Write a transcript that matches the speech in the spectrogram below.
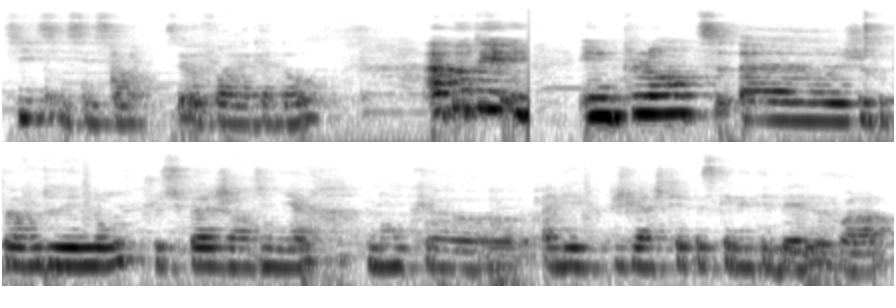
Si, si, c'est ça, c'est Euphoria Candle. À côté, une, plante, euh, je peux pas vous donner le nom, je suis pas jardinière. Donc, euh, allez, je l'ai achetée parce qu'elle était belle, voilà.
